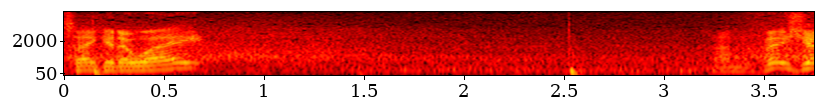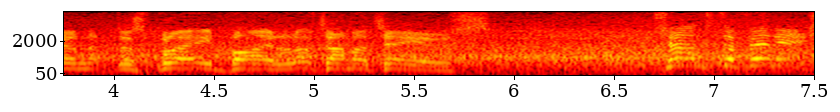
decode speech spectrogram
Take it away. And vision displayed by Lothar Matthäus. Chance to finish.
